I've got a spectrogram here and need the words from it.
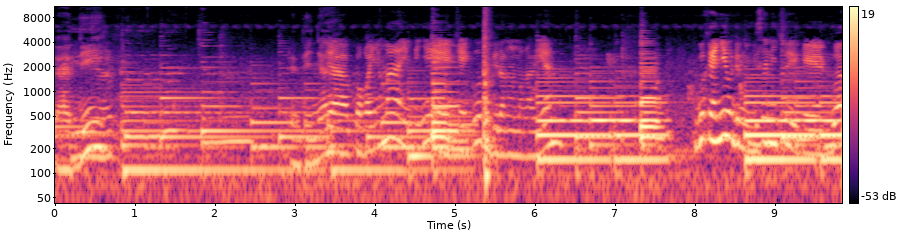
Jadi intinya Ya pokoknya mah intinya ya, kayak gue bilang sama kalian, gue kayaknya udah gak bisa nih cuy. Kayak gue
